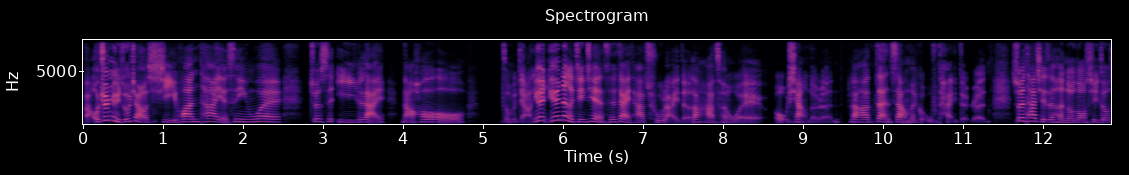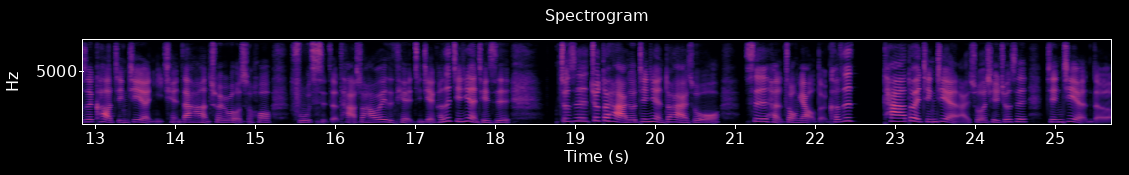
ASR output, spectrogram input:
吧。我觉得女主角喜欢他也是因为就是依赖，然后怎么讲？因为因为那个经纪人是带他出来的，让他成为偶像的人，让他站上那个舞台的人，所以他其实很多东西都是靠经纪人以前在他很脆弱的时候扶持着他，所以他会一直贴着经纪人。可是经纪人其实就是就对他来说，经纪人对他来说是很重要的。可是。他对经纪人来说，其实就是经纪人的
